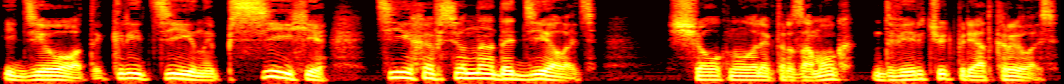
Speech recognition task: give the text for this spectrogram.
Идиоты, кретины, психи. Тихо все надо делать. Щелкнул электрозамок, дверь чуть приоткрылась.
